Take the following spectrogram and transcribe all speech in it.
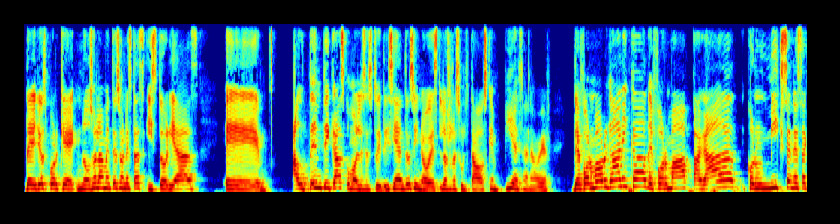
de ellos porque no solamente son estas historias eh, auténticas, como les estoy diciendo, sino es los resultados que empiezan a ver de forma orgánica, de forma pagada, con un mix en esa,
